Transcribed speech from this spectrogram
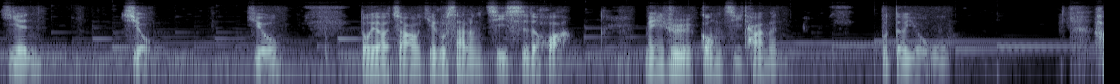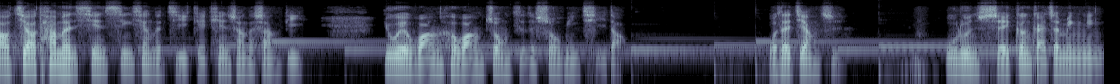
盐、酒、油，都要照耶路撒冷祭司的话，每日供给他们，不得有误。好叫他们献馨香的祭给天上的上帝，又为王和王众子的寿命祈祷。我在降旨，无论谁更改这命令，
